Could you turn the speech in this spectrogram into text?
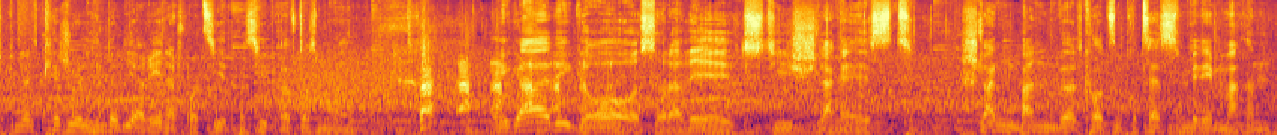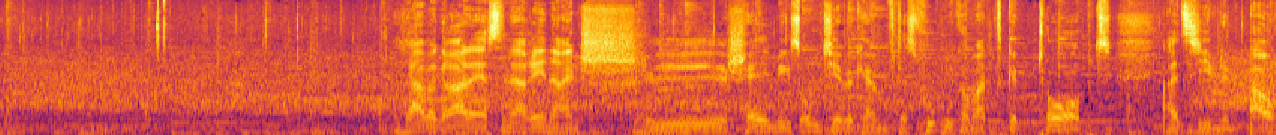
Ich bin halt casual hinter die Arena spaziert. Passiert öfters mal. Egal wie groß oder wild die Schlange ist. Schlangenbann wird kurzen Prozess mit ihm machen. Ich habe gerade erst in der Arena ein sch schelmiges Untier bekämpft. Das Publikum hat getobt, als ich ihm den Bauch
